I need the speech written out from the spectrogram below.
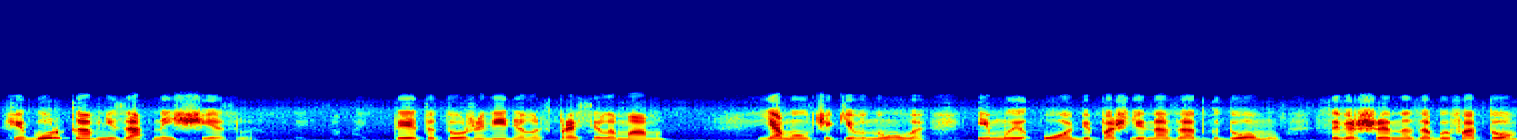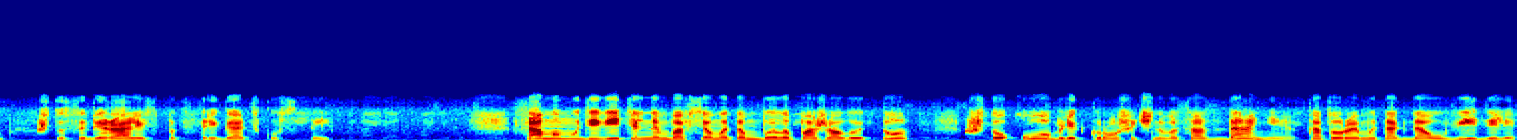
фигурка внезапно исчезла. «Ты это тоже видела?» — спросила мама. Я молча кивнула, и мы обе пошли назад к дому, совершенно забыв о том, что собирались подстригать кусты. Самым удивительным во всем этом было, пожалуй, то, что облик крошечного создания, которое мы тогда увидели,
